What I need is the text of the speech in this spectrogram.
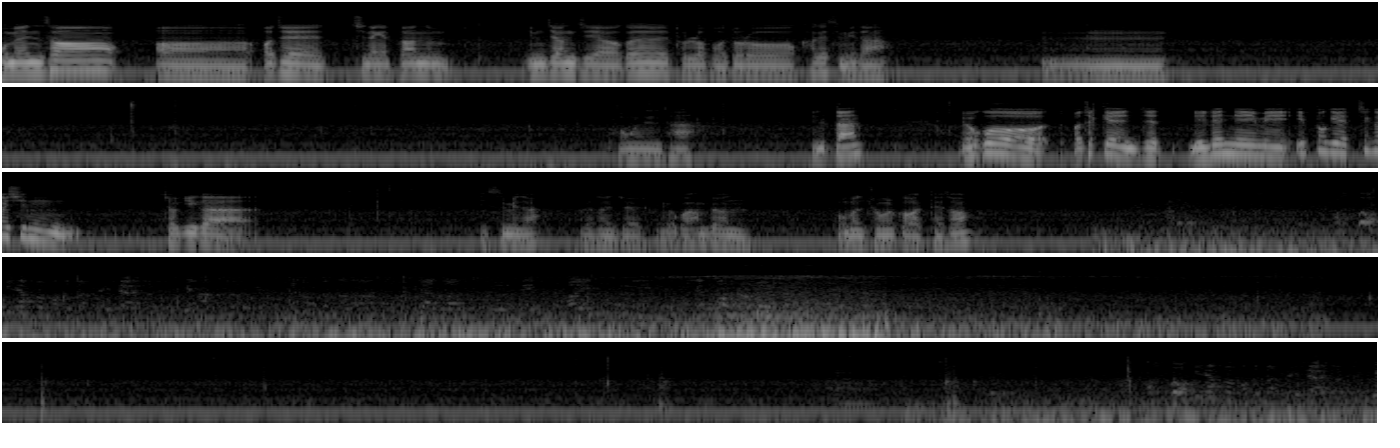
보면서 어, 어제 진행했던 임장 지역을 둘러보도록 하겠습니다. 음, 봉은사 일단 요거 어저께 이제 리레님이 이쁘게 찍으신 저기가 있습니다. 그래서 이제 요거 한번 보면 좋을 것 같아서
